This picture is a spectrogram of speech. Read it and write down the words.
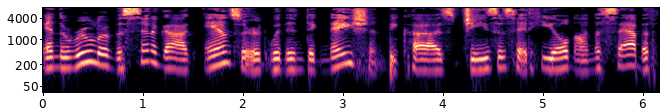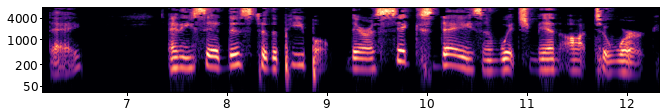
And the ruler of the synagogue answered with indignation because Jesus had healed on the Sabbath day and he said this to the people, there are six days in which men ought to work.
